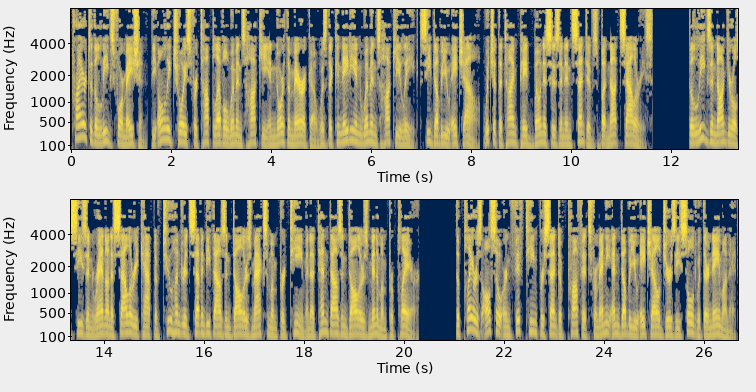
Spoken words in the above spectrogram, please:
Prior to the league's formation, the only choice for top-level women's hockey in North America was the Canadian Women's Hockey League CWHL, which at the time paid bonuses and incentives but not salaries. The league's inaugural season ran on a salary cap of $270,000 maximum per team and a $10,000 minimum per player. The players also earn 15% of profits from any NWHL jersey sold with their name on it.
